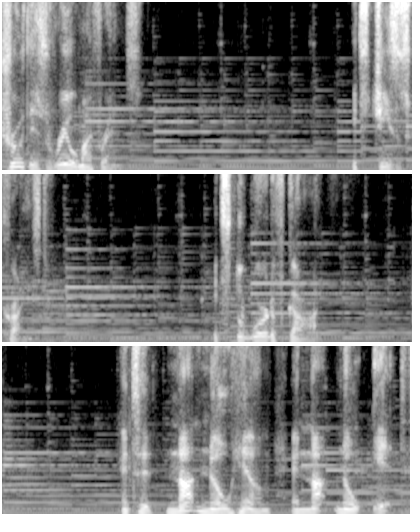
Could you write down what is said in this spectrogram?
Truth is real, my friends. It's Jesus Christ. It's the Word of God and to not know Him and not know it,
